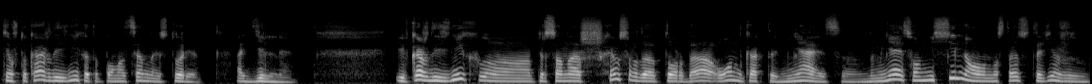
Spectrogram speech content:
Тем, что каждый из них это полноценная история, отдельная. И в каждой из них э, персонаж Хемсворда, Тор, да, он как-то меняется. Но меняется он не сильно, он остается таким же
